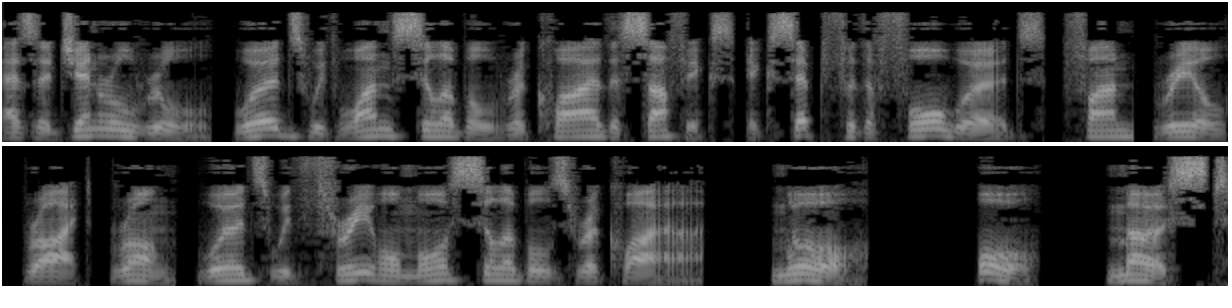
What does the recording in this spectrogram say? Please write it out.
As a general rule, words with one syllable require the suffix except for the four words, fun, real, right, wrong. Words with three or more syllables require more or most,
